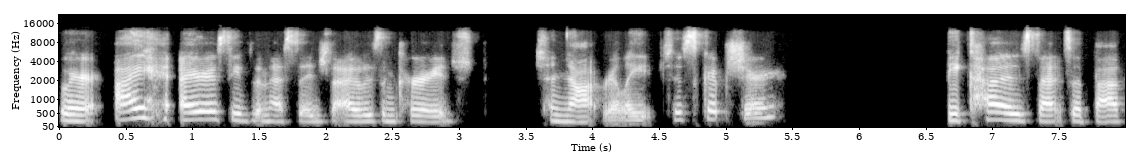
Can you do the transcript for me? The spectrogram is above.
where I I received the message that I was encouraged to not relate to scripture because that's above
